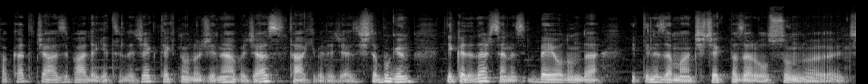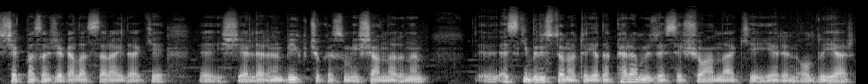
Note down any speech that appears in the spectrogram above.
fakat cazip hale getirilecek teknoloji ne yapacağız? Takip edeceğiz. İşte bugün dikkat ederseniz Beyoğlu'nda gittiğiniz zaman Çiçek Pazar olsun, e, Çiçek Pazarcı Galatasaray'daki e, iş yerlerinin büyük bir kısmı işanlarının e, eski Bristol Otel ya da Pera Müzesi şu andaki yerin olduğu yer,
